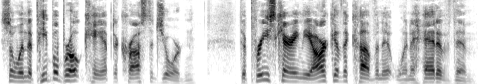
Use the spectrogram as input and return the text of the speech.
So when the people broke camp to cross the Jordan, the priest carrying the Ark of the Covenant went ahead of them.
